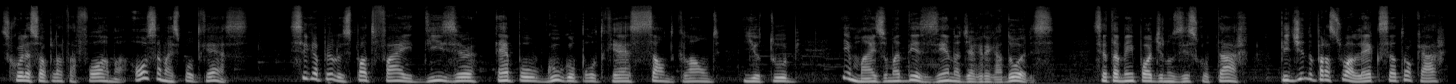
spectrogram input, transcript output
Escolha sua plataforma, ouça mais podcasts Siga pelo Spotify, Deezer, Apple, Google Podcasts, SoundCloud, YouTube e mais uma dezena de agregadores. Você também pode nos escutar pedindo para sua Alexa tocar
